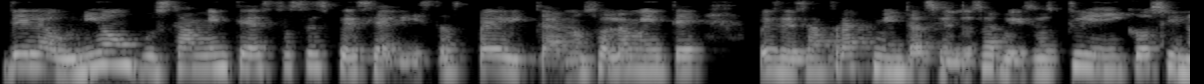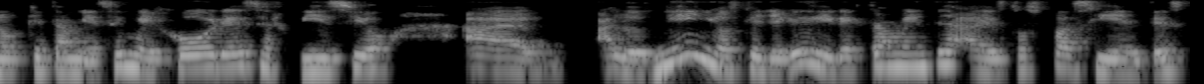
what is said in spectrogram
de la unión justamente de estos especialistas para evitar no solamente pues esa fragmentación de servicios clínicos, sino que también se mejore el servicio a, a los niños, que llegue directamente a estos pacientes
